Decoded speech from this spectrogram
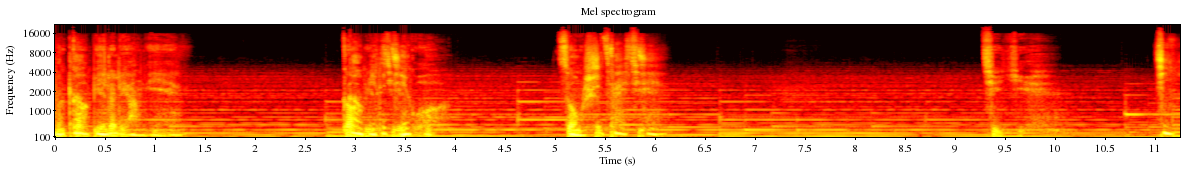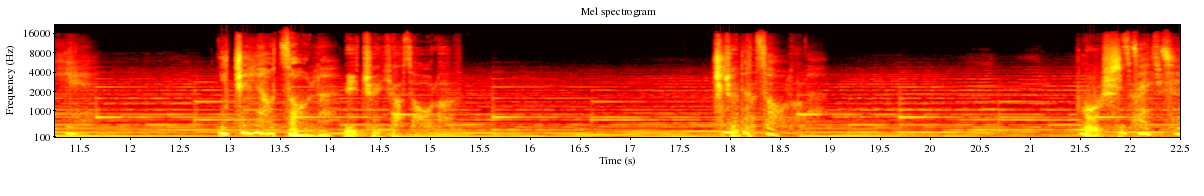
们告别了两年，告别的结果总是再见。今夜，今夜，你真要走了？你真要走了？真的走了？不是再见，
